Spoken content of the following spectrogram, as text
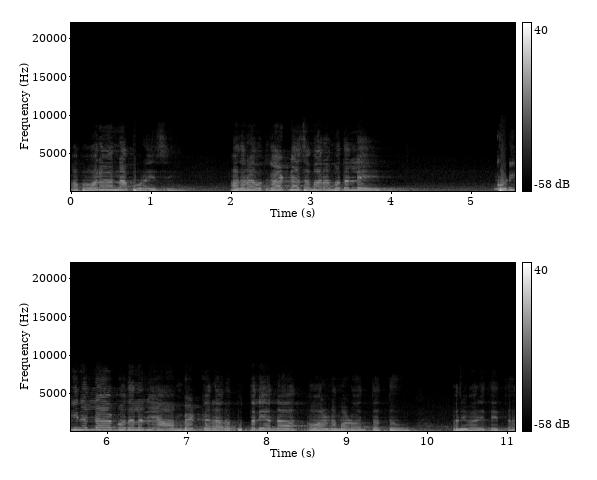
ಆ ಭವನವನ್ನು ಪೂರೈಸಿ, ಅದರ ಉದ್ಘಾಟನಾ ಸಮಾರಂಭದಲ್ಲಿ ಕೊಡಗಿನಲ್ಲೇ ಮೊದಲನೆಯ ಅಂಬೇಡ್ಕರ್ ಅವರ ಪುತ್ಥಳಿಯನ್ನು ಅವರಣ ಮಾಡುವಂಥದ್ದು ಅನಿವಾರ್ಯತೆ ಇತ್ತಾ?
